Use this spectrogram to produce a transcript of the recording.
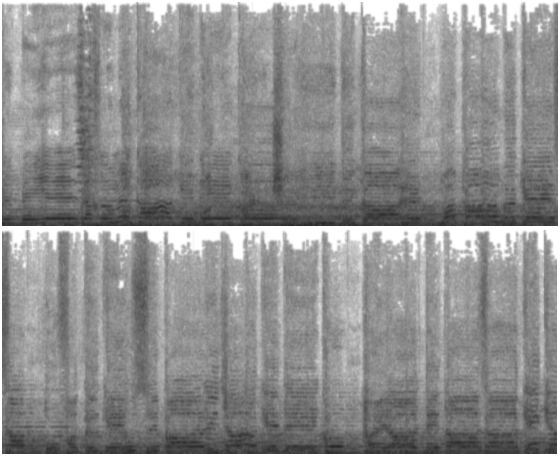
सर पे ये जख्म खा के देखो शहीद का है मकाम कैसा उफक के उस पार जाके देखो। हयात ताज़ा के क्या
